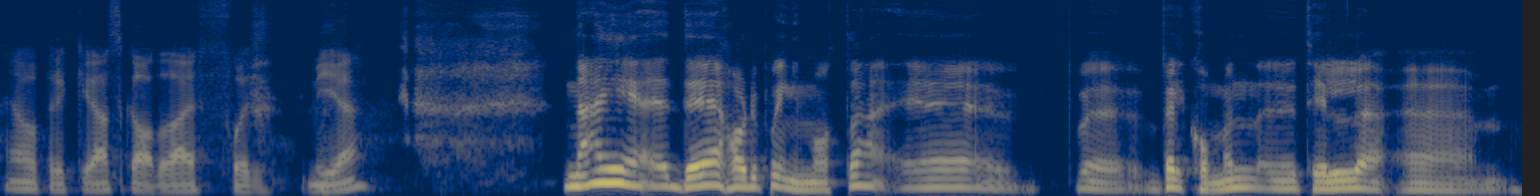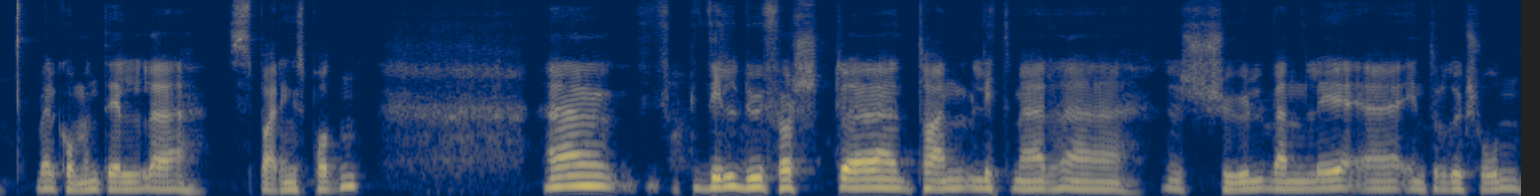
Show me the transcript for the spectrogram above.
Jeg håper ikke jeg skada deg for mye. Nei, det har du på ingen måte. Eh, velkommen eh, til, eh, velkommen til Sparringspodden. Vil du først ta en litt mer skjulvennlig introduksjon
